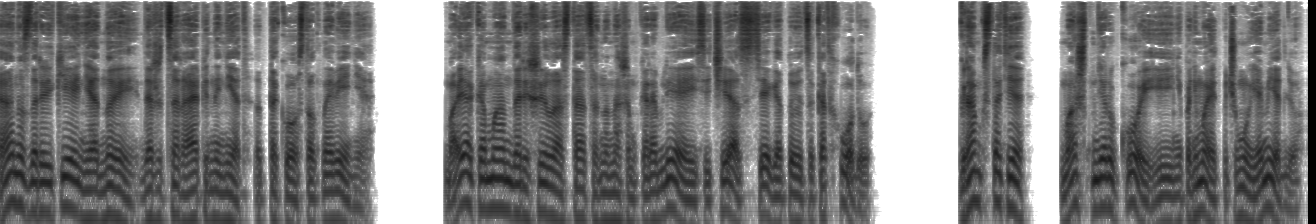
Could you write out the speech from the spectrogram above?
а на здоровяке ни одной даже царапины нет от такого столкновения. Моя команда решила остаться на нашем корабле, и сейчас все готовятся к отходу. Грамм, кстати, машет мне рукой и не понимает, почему я медлю.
